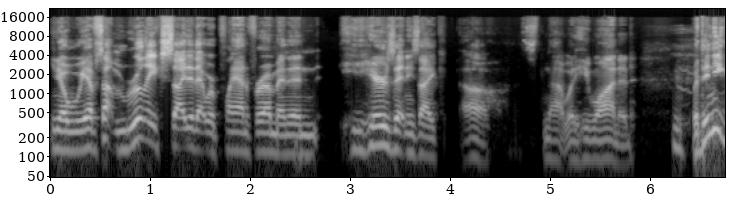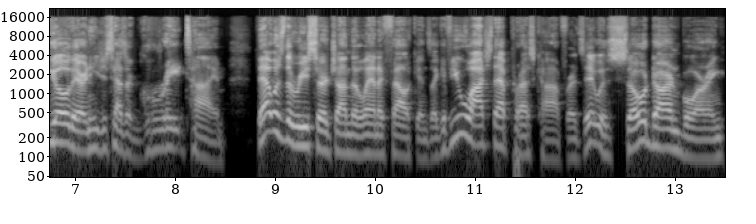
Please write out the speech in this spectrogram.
You know, we have something really excited that we're planning for him, and then he hears it and he's like, oh, it's not what he wanted. Hmm. But then you go there and he just has a great time. That was the research on the Atlanta Falcons. Like if you watch that press conference, it was so darn boring.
